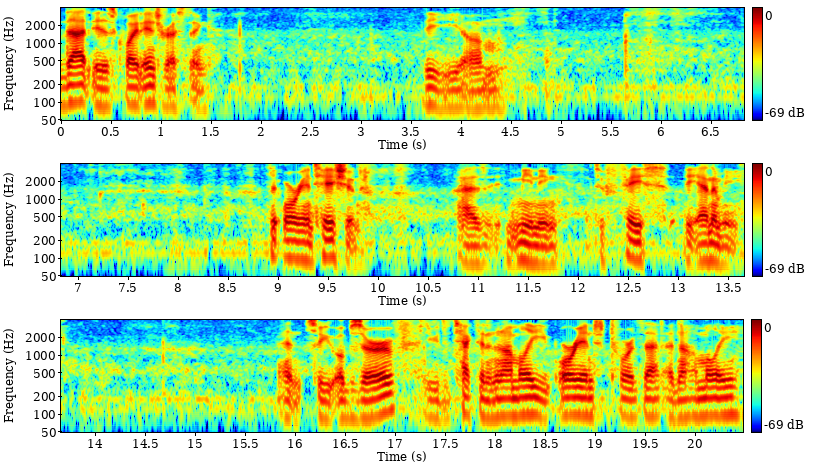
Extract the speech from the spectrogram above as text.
that is quite interesting. The um, the orientation. as meaning to face the enemy. And so you observe, you detect an anomaly, you orient towards that anomaly,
